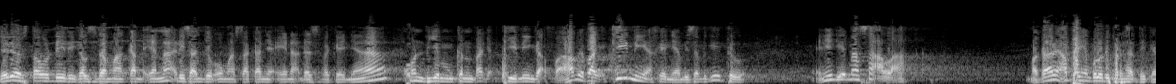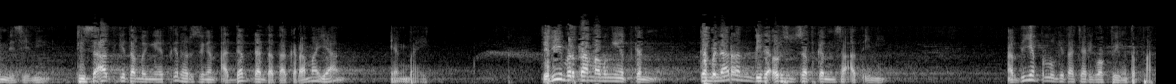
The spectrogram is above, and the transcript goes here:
Jadi harus tahu diri kalau sudah makan enak disanjung oh, masakannya enak dan sebagainya. Oh diamkan pakai gini nggak paham ya pakai gini akhirnya bisa begitu. Ini dia masalah. Makanya apa yang perlu diperhatikan di sini? Di saat kita mengingatkan harus dengan adab dan tata kerama yang yang baik. Jadi pertama mengingatkan kebenaran tidak harus diucapkan saat ini. Artinya perlu kita cari waktu yang tepat.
